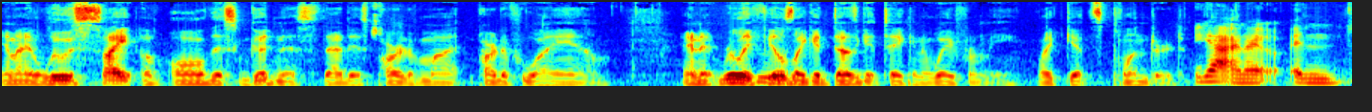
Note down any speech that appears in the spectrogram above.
and I lose sight of all this goodness that is part of my part of who I am. And it really feels hmm. like it does get taken away from me, like gets plundered. Yeah, and I and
